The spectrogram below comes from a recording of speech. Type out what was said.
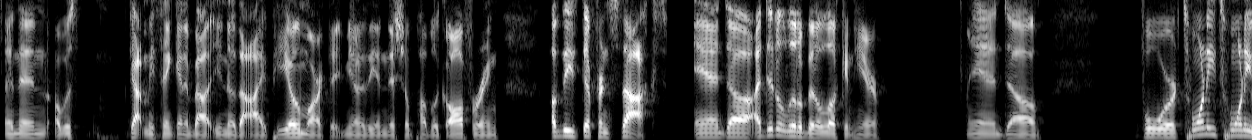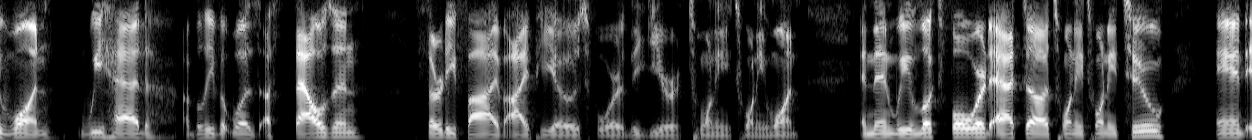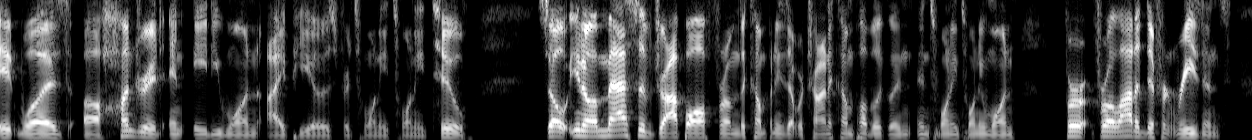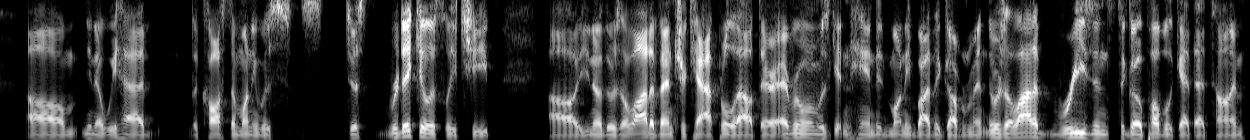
and then I was got me thinking about you know the IPO market, you know, the initial public offering of these different stocks. And uh, I did a little bit of looking here, and uh, for 2021, we had, I believe it was a IPOs for the year 2021. And then we looked forward at uh, 2022, and it was 181 IPOs for 2022. So, you know, a massive drop off from the companies that were trying to come public in, in 2021 for, for a lot of different reasons. Um, you know, we had the cost of money was just ridiculously cheap. Uh, you know, there was a lot of venture capital out there. Everyone was getting handed money by the government. There was a lot of reasons to go public at that time,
